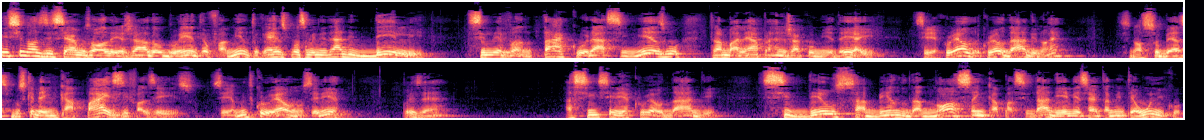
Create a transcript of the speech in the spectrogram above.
e se nós dissermos ao aleijado, ao doente, ao faminto, que é a responsabilidade dele se levantar, curar a si mesmo, trabalhar para arranjar comida. E aí? Seria cruel, crueldade, não é? Se nós soubéssemos que ele é incapaz de fazer isso. Seria muito cruel, não seria? Pois é. Assim seria crueldade se Deus, sabendo da nossa incapacidade, e Ele certamente é o único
